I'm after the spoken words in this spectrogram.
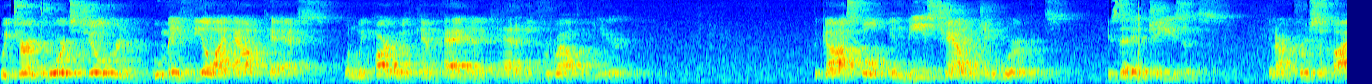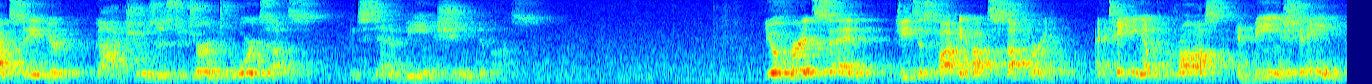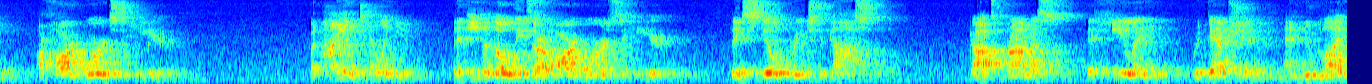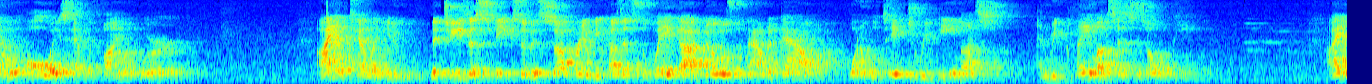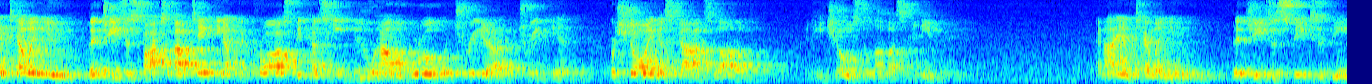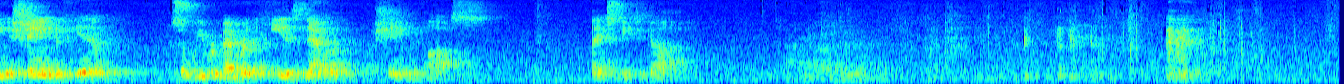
We turn towards children who may feel like outcasts when we partner with Campagna Academy throughout the year. The gospel in these challenging words is that in Jesus, in our crucified Savior, God chooses to turn towards us instead of being ashamed of us. You have heard it said, Jesus talking about suffering and taking up the cross and being ashamed are hard words to hear. But I am telling you that even though these are hard words to hear, they still preach the gospel. God's promise that healing redemption, and new life will always have the final word. I am telling you that Jesus speaks of his suffering because it's the way God knows without a doubt what it will take to redeem us and reclaim us as his own people. I am telling you that Jesus talks about taking up the cross because he knew how the world would treat, uh, treat him for showing us God's love, and he chose to love us anyway. And I am telling you that Jesus speaks of being ashamed of him, so we remember that he is never ashamed of us. Thanks be to God.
